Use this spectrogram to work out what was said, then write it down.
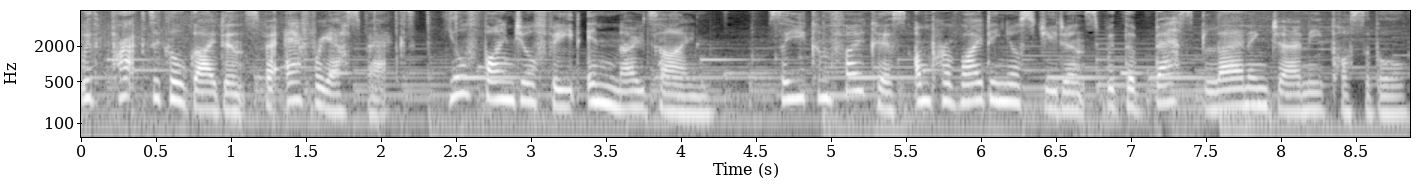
With practical guidance for every aspect, you'll find your feet in no time, so you can focus on providing your students with the best learning journey possible.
